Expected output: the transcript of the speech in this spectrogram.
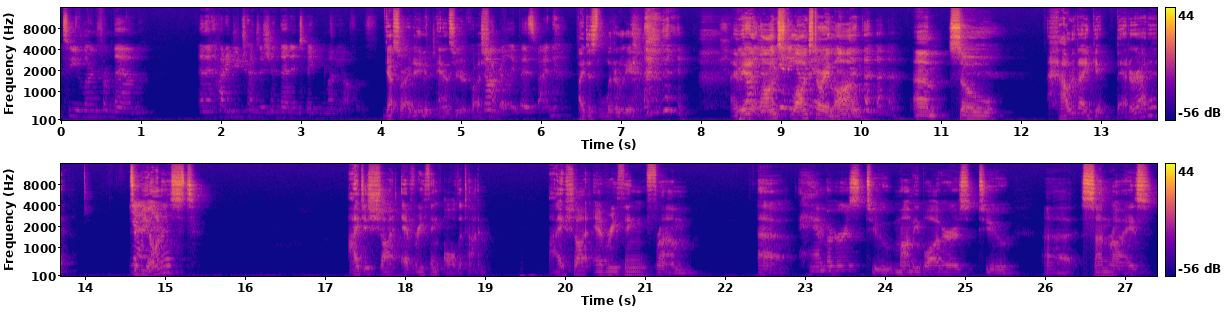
so you learn from them, and then how did you transition then into making money off of? Yeah sorry i didn't even answer your question Not really, but it's fine. i just literally i made it long long of it. story long Um, so how did I get better at it? To Yeah, be honest, I just shot everything all the time. I shot everything from uh, hamburgers to mommy bloggers to uh, sunrise,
